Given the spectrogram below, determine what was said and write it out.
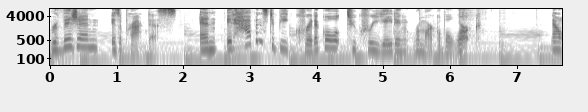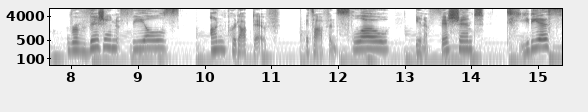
Revision is a practice, and it happens to be critical to creating remarkable work. Now, revision feels unproductive. It's often slow, inefficient, tedious,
